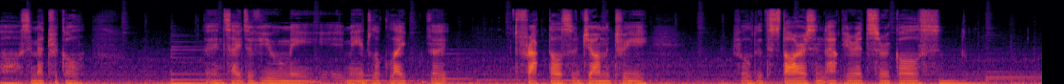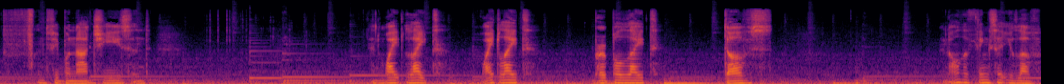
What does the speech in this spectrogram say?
uh, symmetrical. The insides of you may may it look like the fractals of geometry filled with stars and accurate circles and Fibonacci's and and white light, white light, purple light, doves, and all the things that you love.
